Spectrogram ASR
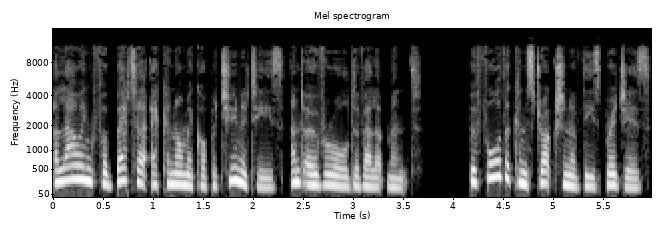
allowing for better economic opportunities and overall development. Before the construction of these bridges,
